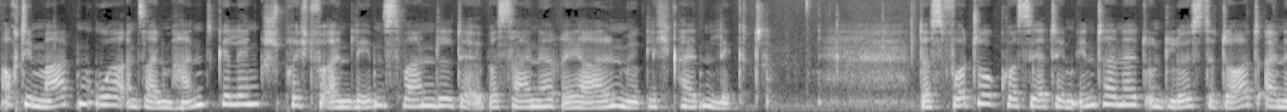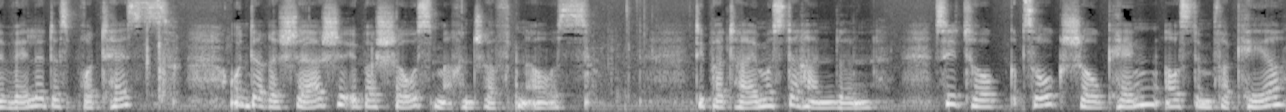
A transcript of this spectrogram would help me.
Auch die Markenuhr an seinem Handgelenk spricht für einen Lebenswandel, der über seine realen Möglichkeiten liegt. Das Foto kursierte im Internet und löste dort eine Welle des Protests und der Recherche über Shows Machenschaften aus. Die Partei musste handeln. Sie zog Shou Keng aus dem Verkehr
